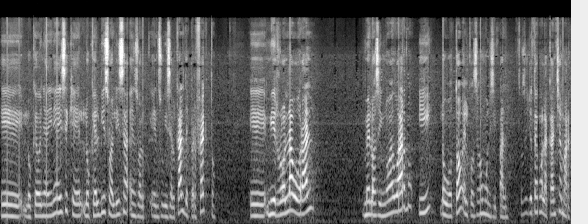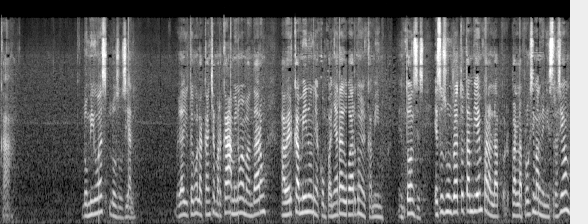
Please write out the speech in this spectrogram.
eh, lo que doña Dina dice, que lo que él visualiza en su, en su vicealcalde, perfecto. Eh, mi rol laboral me lo asignó Eduardo y lo votó el Consejo Municipal. Entonces yo tengo la cancha marcada. Lo mío es lo social. ¿verdad? Yo tengo la cancha marcada, a mí no me mandaron a ver caminos ni acompañar a Eduardo en el camino. Entonces, eso es un reto también para la, para la próxima administración,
